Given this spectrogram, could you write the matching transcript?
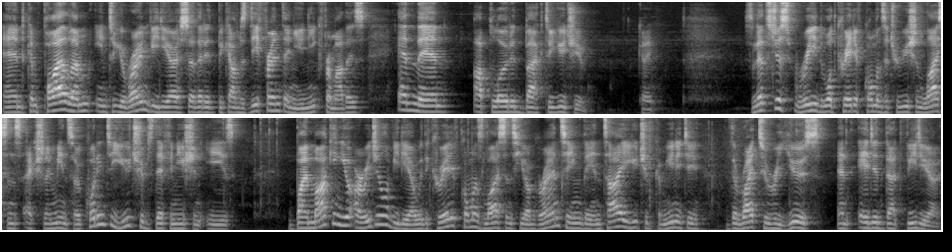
and compile them into your own video so that it becomes different and unique from others and then upload it back to YouTube. Okay. So let's just read what Creative Commons Attribution License actually means. So according to YouTube's definition is by marking your original video with the Creative Commons license, you are granting the entire YouTube community the right to reuse and edit that video.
